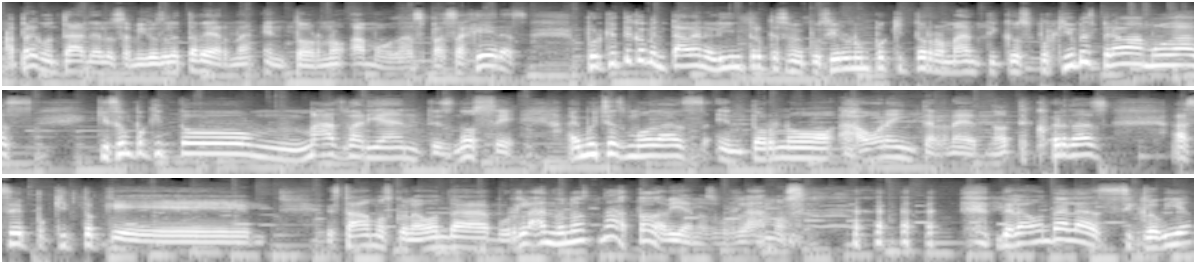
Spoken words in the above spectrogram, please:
a preguntarle a los amigos de la taberna en torno a modas pasajeras. Porque te comentaba en el intro que se me pusieron un poquito románticos? Porque yo me esperaba modas quizá un poquito más variantes, no sé. Hay muchas modas en torno ahora a internet, ¿no? ¿Te acuerdas hace poquito que estábamos con la onda burlándonos? No, todavía nos burlamos. de la onda la ciclovía.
